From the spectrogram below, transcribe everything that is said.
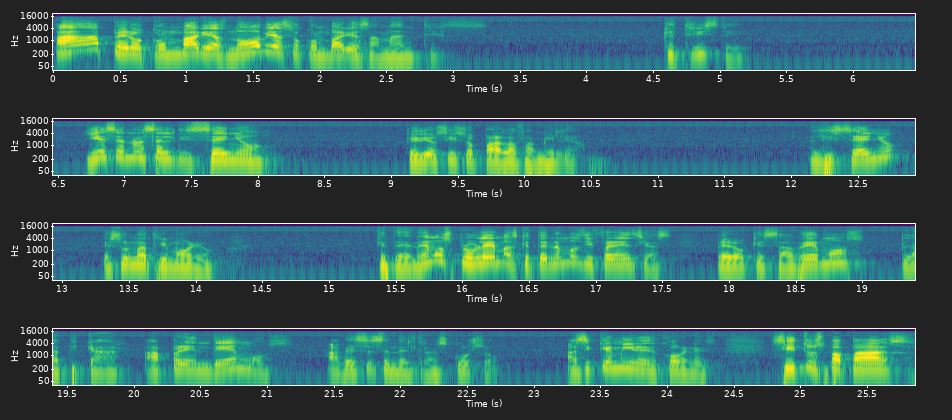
Ah, pero con varias novias o con varias amantes. Qué triste. Y ese no es el diseño que Dios hizo para la familia. El diseño es un matrimonio que tenemos problemas, que tenemos diferencias, pero que sabemos platicar, aprendemos a veces en el transcurso. Así que miren, jóvenes, si tus papás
